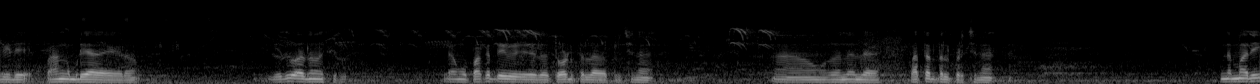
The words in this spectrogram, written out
வீடு வாங்க முடியாத இடம் எதுவாக இருந்தாலும் சரி. இல்லை உங்கள் பக்கத்து வீடு தோட்டத்தில் பிரச்சனை அவங்களுக்கு வந்து இந்த பத்திரத்தில் பிரச்சனை இந்த மாதிரி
